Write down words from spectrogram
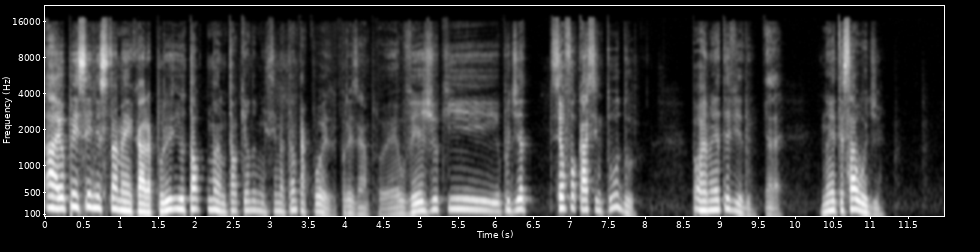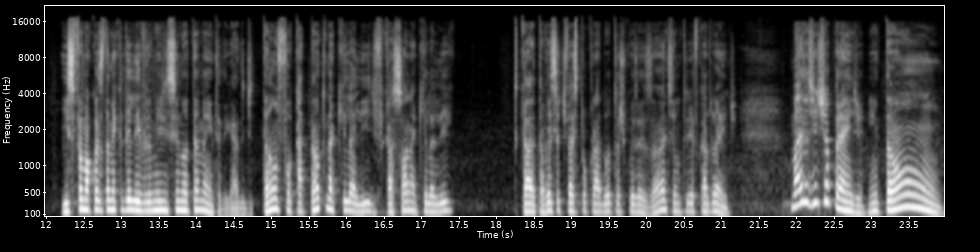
Ah, eu pensei nisso também, cara. Por, e o tal, mano, o Talkando me ensina tanta coisa. Por exemplo, eu vejo que eu podia. Se eu focasse em tudo, porra, eu não ia ter vida. é. Não ia ter saúde. Isso foi uma coisa também que o Delivery me ensinou também, tá ligado? De tão focar tanto naquilo ali, de ficar só naquilo ali. Cara, talvez se eu tivesse procurado outras coisas antes, eu não teria ficado doente. Mas a gente aprende. Então.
